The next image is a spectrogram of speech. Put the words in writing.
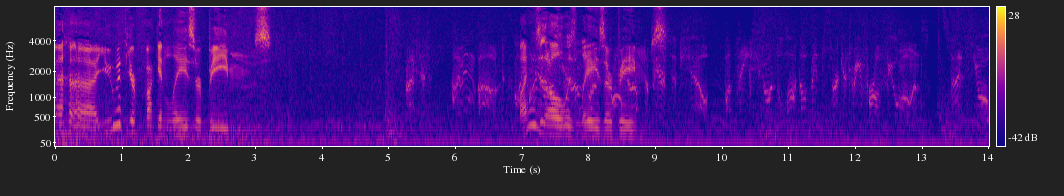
you with your fucking laser beams. Why is it always laser beams? Shell, this is a pretty sweet boss fight for a few moments. That's your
